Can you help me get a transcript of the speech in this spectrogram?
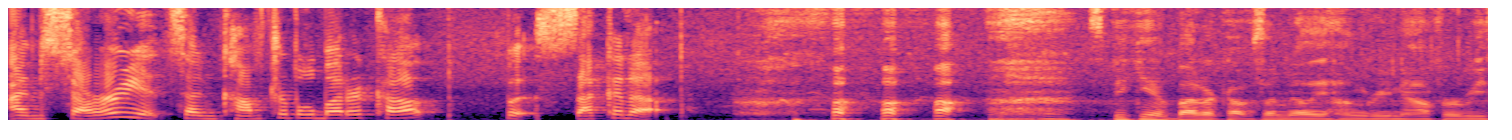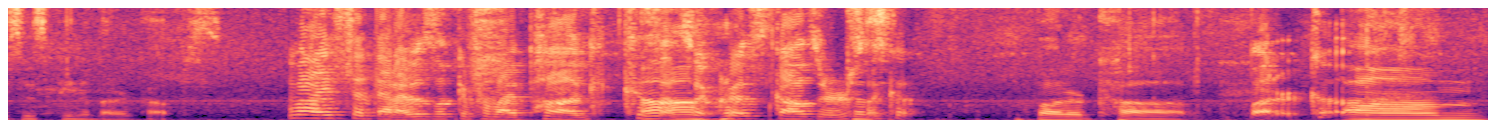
I'm sorry it's uncomfortable, Buttercup, but suck it up. Speaking of buttercups, I'm really hungry now for Reese's peanut butter cups. Well, I said that I was looking for my pug because that's what Chris calls her. Uh-uh. like a Buttercup. buttercup. Um,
